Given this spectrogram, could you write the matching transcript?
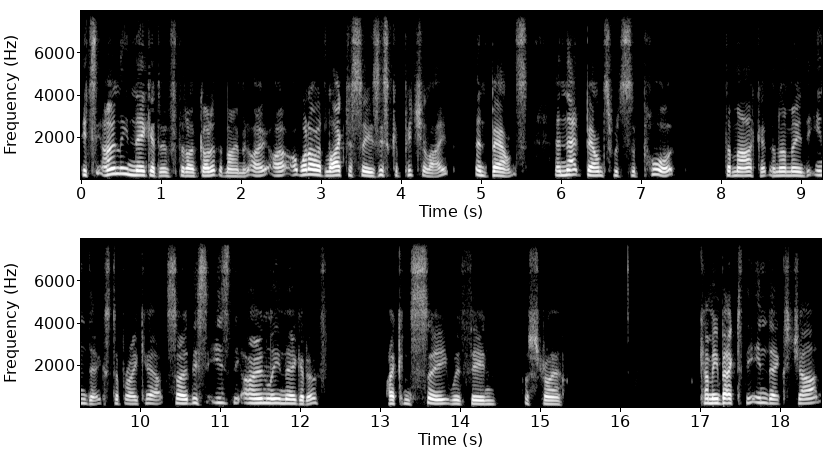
It's the only negative that I've got at the moment. I, I, what I would like to see is this capitulate and bounce, and that bounce would support the market, and I mean the index, to break out. So this is the only negative I can see within Australia. Coming back to the index chart,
